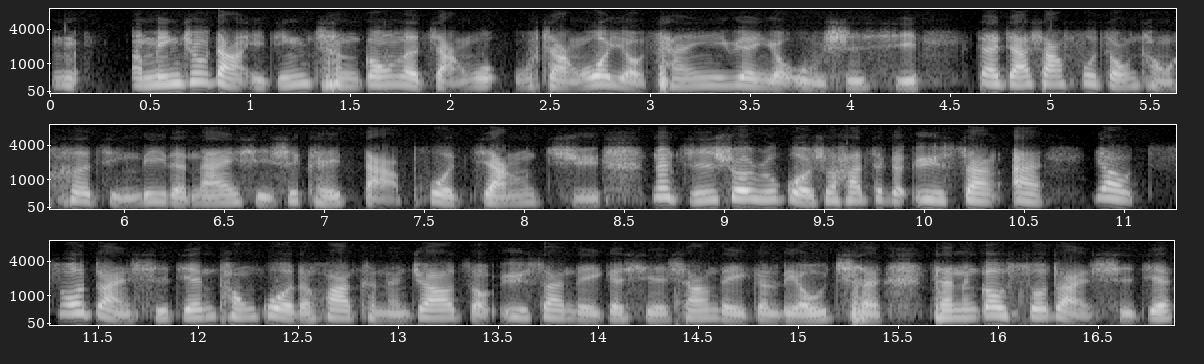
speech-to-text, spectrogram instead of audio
嗯呃，民主党已经成功了掌握掌握有参议院有五十席，再加上副总统贺锦丽的那一席是可以打破僵局。那只是说，如果说他这个预算案要缩短时间通过的话，可能就要走预算的一个协商的一个流程，才能够缩短时间，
